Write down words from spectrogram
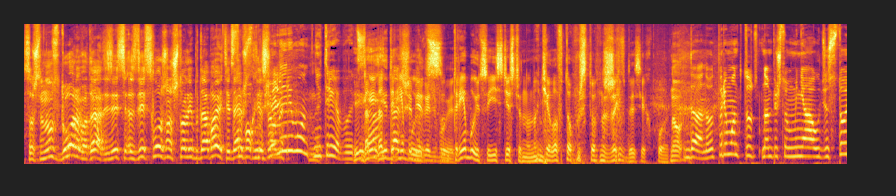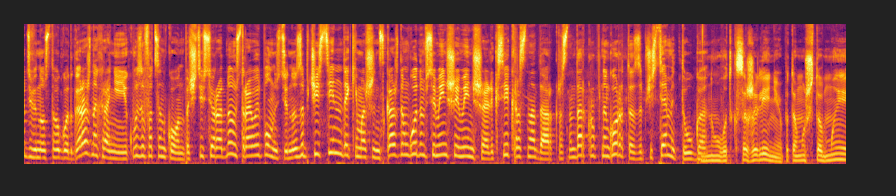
Слушайте, ну здорово, да. Здесь, здесь сложно что-либо добавить, и дай бог, если Неужели ремонт не требуется? И, Да, и- да, и дальше бегать будет. требуется, естественно, но дело в том, что он жив до сих пор. Ну, Да, ну вот по ремонту тут нам пишут, у меня Audi 100 90 года, гаражное хранение, кузов оцинкован, почти все родное устраивает полностью, но запчастей на такие машины с каждым годом все меньше и меньше. Алексей Краснодар. Краснодар крупный город, а с запчастями туго. Ну вот, к сожалению, потому что мы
